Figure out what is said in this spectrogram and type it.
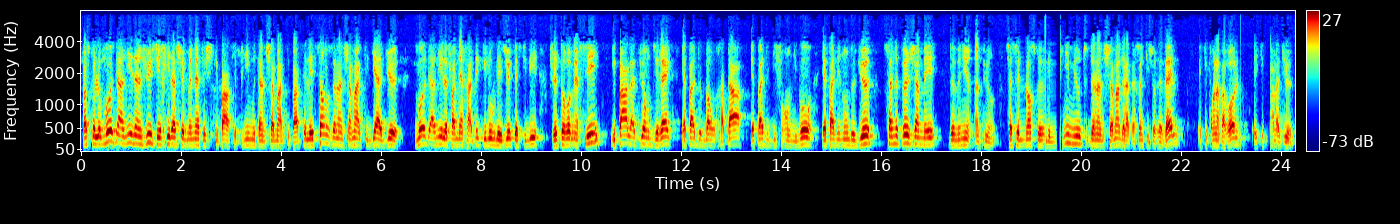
Parce que le mot d'un juif, c'est Chidash Benefesh qui parle, c'est Pnimutan Shama qui parle, c'est l'essence de l'Anshama qui dit à Dieu, mot dernier, le Fanecha, dès qu'il ouvre les yeux, qu'est-ce qu'il dit? Je te remercie. Il parle à Dieu en direct, il n'y a pas de Baruchata, il n'y a pas de différents niveaux, il n'y a pas des noms de Dieu. Ça ne peut jamais devenir impur. Ça, c'est lorsque le Pnimut de l'Anshama de la personne qui se révèle, et qui prend la parole et qui parle à Dieu.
